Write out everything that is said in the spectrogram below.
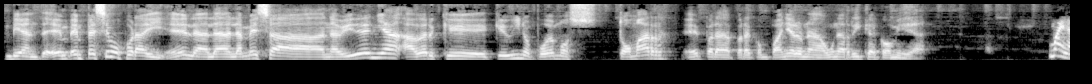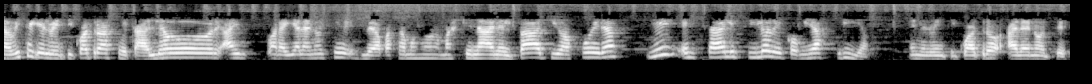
Bien, em, empecemos por ahí, ¿eh? la, mesa navideña, a ver qué, vino podemos tomar ¿eh? para, acompañar una, una rica comida. Bueno, viste que el 24 hace calor, hay por ahí a la noche la pasamos más que nada en el patio, afuera, y está el estilo de comida fría en el 24 a la noche.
